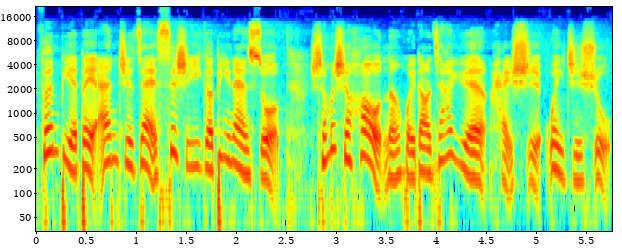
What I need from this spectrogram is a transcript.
分别被安置在四十一个避难所。什么时候能回到家园，还是未知数。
